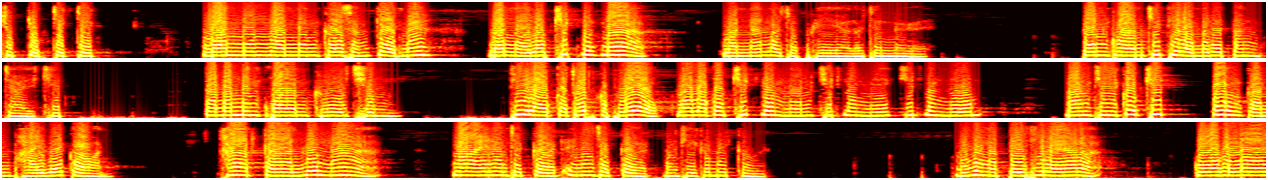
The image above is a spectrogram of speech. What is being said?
จุกจุกจิกจิกวันหนึ่งวันหนึ่งเคยสังเกตไหมวันไหนเราคิดมากๆ วันนั้นเราจะเพลียเราจะเหนื่อย เป็นความคิดที่เราไม่ได้ตั้งใจคิด แต่มันเป็นความเคยชิน ที่เรากระทบกับโลก แล้วเราก็คิดเรื่องนั้นคิดเรื่องนี้คิดเรื่องนู้น บางทีก็คิดป้องกันภัยไว้ก่อน คาดการเรื่องหน้า ว่าไอ้นั่นจะเกิดไอ้นี่จะเกิด บางทีก็ไม่เกิดเหมือนอย่างปีที่แล้วอะ กลัวกันเลย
